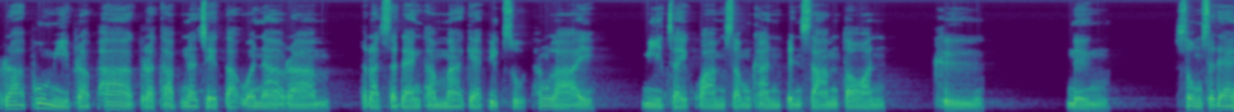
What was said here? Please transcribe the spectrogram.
พระผู้มีพระภาคประทับณเจตวนาราม ตรัสแสดงธรรมะแก่ภิกษุทั้งหลาย มีใจความสำคัญเป็นสามตอน คือ 1. ทรงแสดง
